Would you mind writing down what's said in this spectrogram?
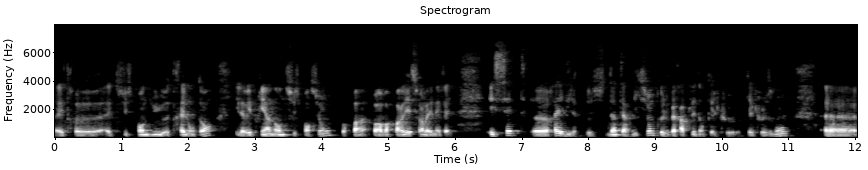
à être à être suspendu très longtemps. Il avait pris un an de suspension pour pour avoir parié sur la NFL. Et cette euh, règle d'interdiction, que je vais rappeler dans quelques, quelques secondes, euh,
